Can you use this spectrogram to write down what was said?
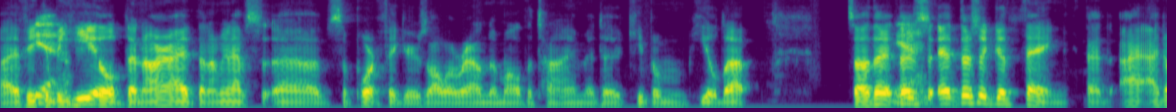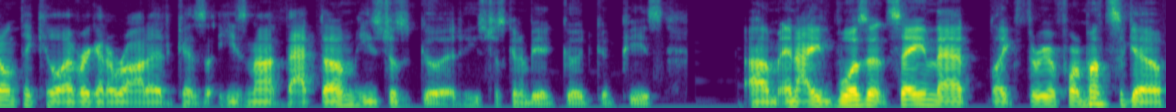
Uh, if he can Yeah. be healed, then all right. Then I'm gonna have uh, support figures all around him all the time and to keep him healed up. So there, there's uh, there's a good thing that I, I don't think he'll ever get eroded because he's not that dumb. He's just good. He's just gonna be a good good piece. Um, and I wasn't saying that like three or four months ago.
